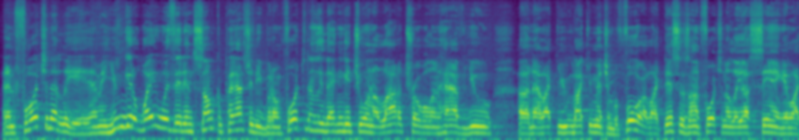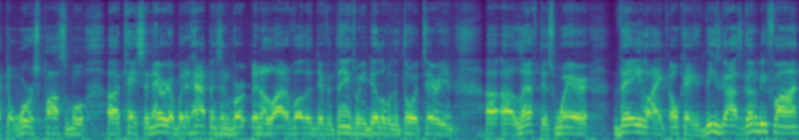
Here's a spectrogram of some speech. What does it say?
And unfortunately, I mean, you can get away with it in some capacity, but unfortunately, that can get you in a lot of trouble and have you uh, now, like you like you mentioned before, like this is unfortunately us seeing in like the worst possible uh, case scenario, but it happens in ver- in a lot of other different things when you're dealing with authoritarian uh, uh leftists, where they like, okay, these guys are gonna be fine.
